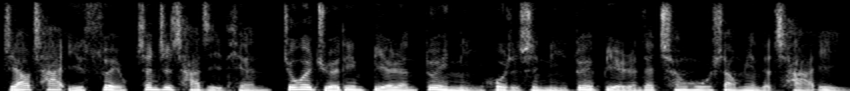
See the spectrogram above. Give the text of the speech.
只要差一岁，甚至差几天，就会决定别人对你或者是你对别人在称呼上面的差异。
